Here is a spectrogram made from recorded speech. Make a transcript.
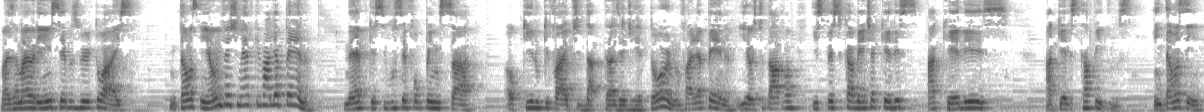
mas a maioria em sebos virtuais. Então assim, é um investimento que vale a pena, né? Porque se você for pensar aquilo que vai te dar, trazer de retorno, vale a pena. E eu estudava especificamente aqueles aqueles aqueles capítulos. Então assim,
